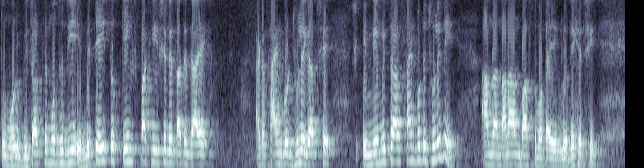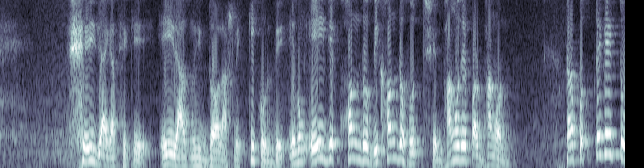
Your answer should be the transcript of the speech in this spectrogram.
তুমুল বিতর্কের মধ্য দিয়ে, এমনিতেই তো কিংস পার্টি হিসেবে তাদের গায়ে একটা সাইনবোর্ড ঝুলে গেছে। এমনি এমনি তো আর সাইনবোর্ডে ঝুলেনি। আমরা নানান বাস্তবতায় এগুলো দেখেছি। সেই জায়গা থেকে এই রাজনৈতিক দল আসলে কি করবে? এবং এই যে খণ্ড বিখণ্ড হচ্ছে, ভাঙনের পর ভাঙন তারা প্রত্যেকেই তো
